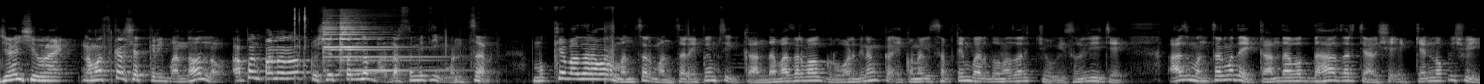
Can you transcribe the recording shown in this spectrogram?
जय शिवराय. नमस्कार शेतकरी बांधवांनो. आपण पाहणार आहोत कृषी उत्पन्न बाजार समिती मंचर. मुख्य बाजारावर Manchar Manchar F M C कांदा बाजारभाव गुरुवार दिनांक एकोणावीस सप्टेंबर दोन हजार चोवीस रोजीचे. आज मंचरमध्ये कांदा आवक दहा हजार चारशे एक्क्याण्णव पिशवी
